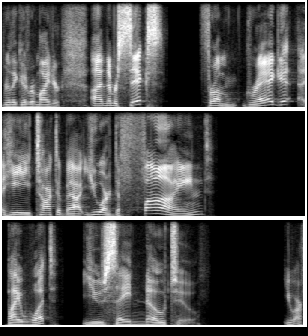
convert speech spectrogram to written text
really good reminder. Uh, number six from greg he talked about you are defined by what you say no to you are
